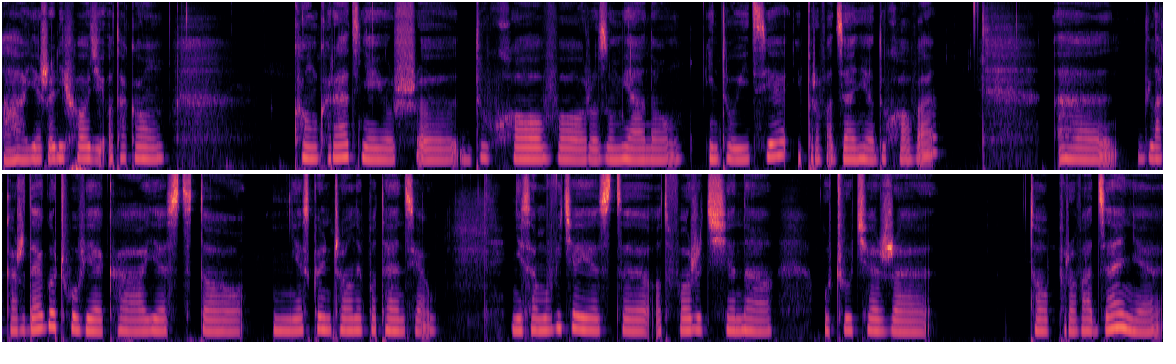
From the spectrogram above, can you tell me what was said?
A jeżeli chodzi o taką konkretnie już e, duchowo rozumianą intuicję i prowadzenie duchowe, e, dla każdego człowieka jest to nieskończony potencjał. Niesamowicie jest e, otworzyć się na uczucie, że to prowadzenie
